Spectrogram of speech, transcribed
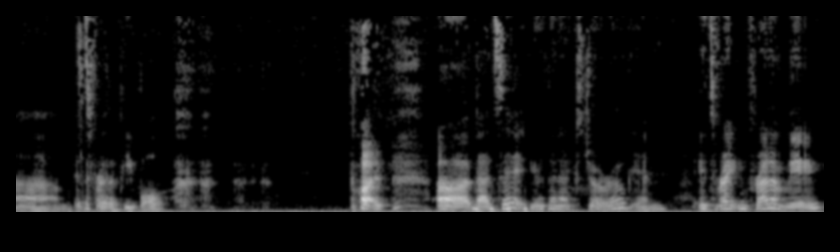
Um, it's for the people. but uh, that's it. You're the next Joe Rogan. It's right in front of me.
